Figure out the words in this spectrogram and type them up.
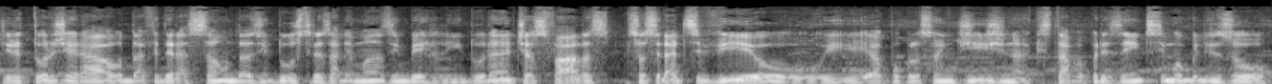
diretor-geral da Federação das Indústrias Alemãs em Berlim. Durante as falas, a sociedade civil e a população indígena que estava presente se mobilizou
